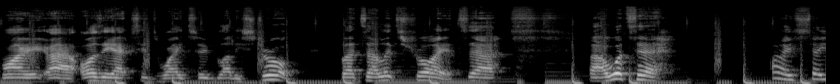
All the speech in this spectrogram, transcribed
my uh, Aussie accent's way too bloody strong. But uh, let's try it. Uh, uh, what's a I say,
